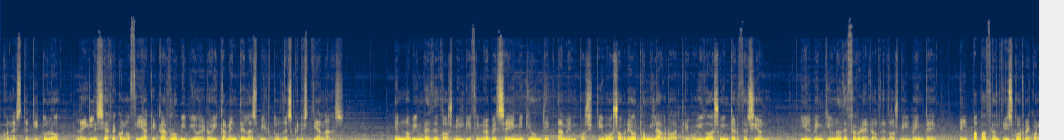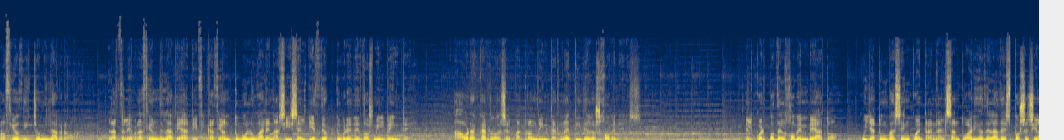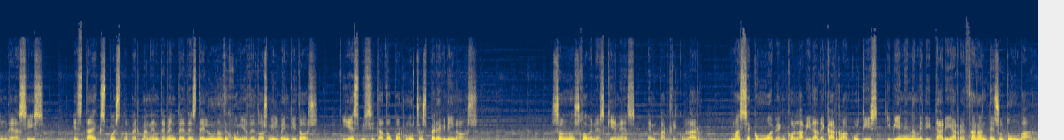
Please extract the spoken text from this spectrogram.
Con este título, la Iglesia reconocía que Carlo vivió heroicamente las virtudes cristianas. En noviembre de 2019 se emitió un dictamen positivo sobre otro milagro atribuido a su intercesión, y el 21 de febrero de 2020 el Papa Francisco reconoció dicho milagro. La celebración de la beatificación tuvo lugar en Asís el 10 de octubre de 2020. Ahora Carlo es el patrón de Internet y de los jóvenes. El cuerpo del joven beato, cuya tumba se encuentra en el santuario de la desposesión de Asís, está expuesto permanentemente desde el 1 de junio de 2022 y es visitado por muchos peregrinos. Son los jóvenes quienes, en particular, más se conmueven con la vida de Carlo Acutis y vienen a meditar y a rezar ante su tumba.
